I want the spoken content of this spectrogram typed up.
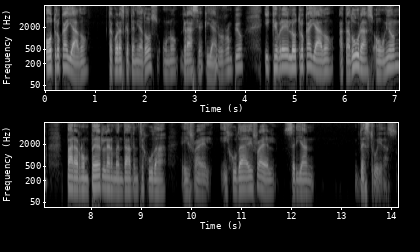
otro callado, ¿te acuerdas que tenía dos? Uno, gracia, que ya lo rompió, y quebré el otro callado, ataduras o unión, para romper la hermandad entre Judá e Israel. Y Judá e Israel serían destruidas.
